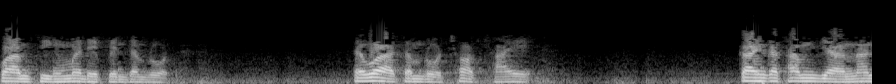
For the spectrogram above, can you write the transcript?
ความจริงไม่ได้เป็นตำรวจ แต่ว่าตำรวจชอบใช้ การกระทำอย่างนั้น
